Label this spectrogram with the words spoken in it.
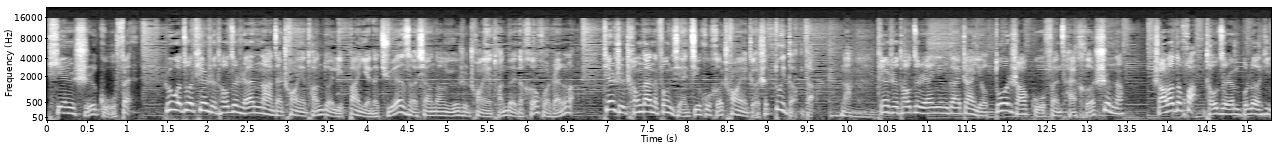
天使股份。如果做天使投资人，那在创业团队里扮演的角色，相当于是创业团队的合伙人了。天使承担的风险几乎和创业者是对等的。那天使投资人应该占有多少股份才合适呢？少了的话，投资人不乐意，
